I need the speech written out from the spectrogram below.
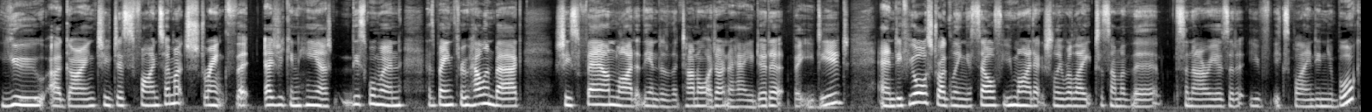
you are going to just find so much strength that, as you can hear, this woman has been through hell and back. She's found light at the end of the tunnel. I don't know how you did it, but you did. And if you're struggling yourself, you might actually relate to some of the scenarios that you've explained in your book.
